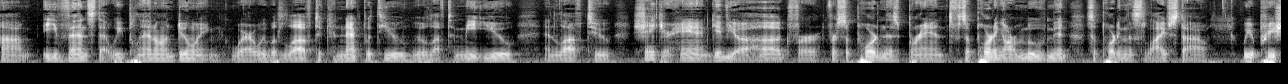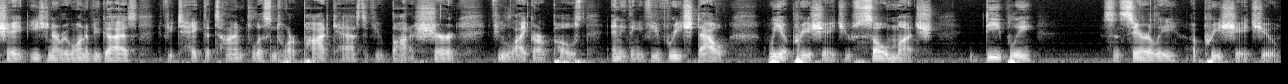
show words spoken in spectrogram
um, events that we plan on doing where we would love to connect with you. We would love to meet you and love to shake your hand, give you a hug for, for supporting this brand, supporting our movement, supporting this lifestyle. We appreciate each and every one of you guys. If you take the time to listen to our podcast, if you bought a shirt, if you like our post, anything, if you've reached out, we appreciate you so much. deeply, sincerely appreciate you.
